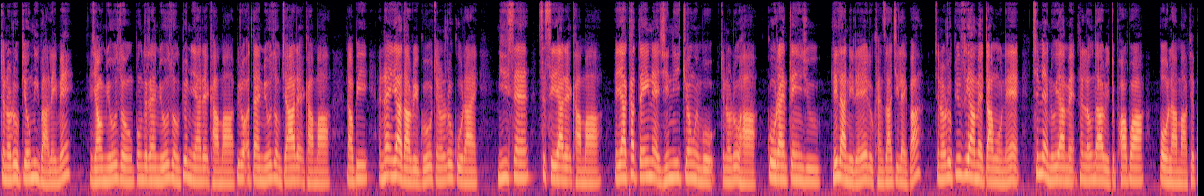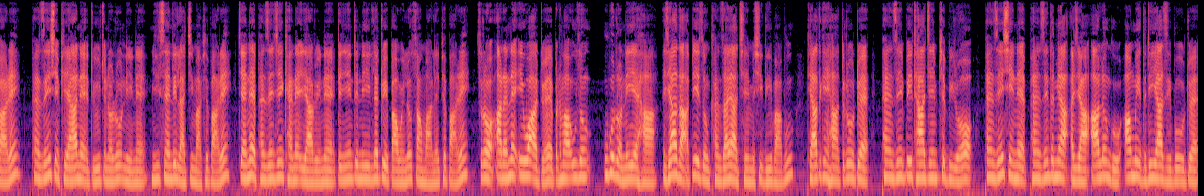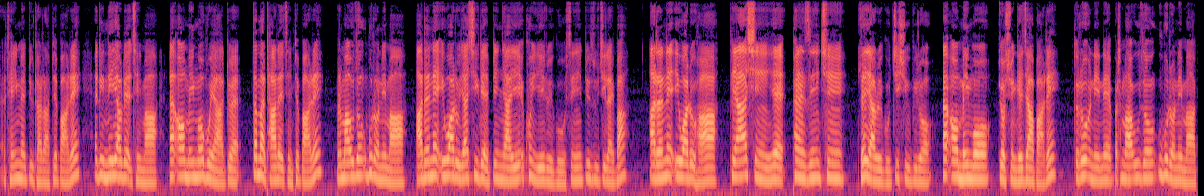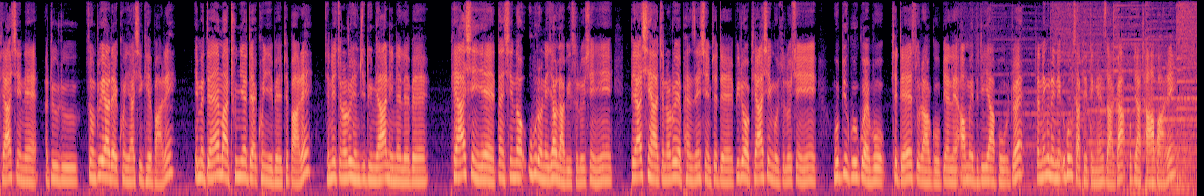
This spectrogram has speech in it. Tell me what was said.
ကျွန်တော်တို့ပြုံးမိပါလိမ့်မယ်။အယောင်မျိုးစုံပုံသဏ္ဍာန်မျိုးစုံတွေ့မြင်ရတဲ့အခါမှာပြီးတော့အတန်မျိုးစုံကြားတဲ့အခါမှာနောက်ပြီးအနက်အရသာတွေကိုကျွန်တော်တို့ကိုယ်တိုင်မြည်ဆန်းစစ်ဆေးရတဲ့အခါမှာအရာခတ်သိမ်းတဲ့ရင်းနှီးကျွမ်းဝင်ဖို့ကျွန်တော်တို့ဟာကိုယ်တိုင်သင်ယူလေ့လာနေတယ်လို့ခန်းစားကြည့်လိုက်ပါကျွန်တော်တို့ပြုစုရမယ့်တာဝန်နဲ့ချစ်မြတ်နိုးရမယ့်နှလုံးသားတွေတဖွာဖွာ ပေါ်လာမှာဖြစ်ပါတယ်။ဖန်ဆင်းရှင်ဖျားနဲ့အတူကျွန်တော်တို့အနေနဲ့မြည်ဆန်လေ့လာကြည့်မှာဖြစ်ပါတယ်။ကြံတဲ့ဖန်ဆင်းခြင်းခံတဲ့အရာတွေနဲ့တရင်တနည်းလက်တွေ့ပါဝင်လှုပ်ဆောင်မှာလည်းဖြစ်ပါတယ်။ဆိုတော့အာရန်နဲ့အေဝါအတွက်ပထမဦးဆုံးဥပုဒ္ဒောနေ့ရက်ဟာအရသာအပြည့်စုံခံစားရခြင်းမရှိသေးပါဘူး။ဖျားသခင်ဟာသူတို့အတွက်ဖန်ဆင်းပေးထားခြင်းဖြစ်ပြီးတော့ဖန်ဆင်းရှင်နဲ့ဖန်ဆင်းသမျှအရာအလုံးကိုအောက်မေ့တတိယစီဖို့အတွက်အထိမ့်မဲ့ပြုထားတာဖြစ်ပါတယ်။အဲ့ဒီနေ့ရောက်တဲ့အချိန်မှာအံ့ဩမိန်မောဖွယ်ရာအတွက် သတ်မှတ်ထားတဲ့အချိန်ဖြစ်ပါတယ်။ပထမအဦးဆုံးဥပုတော်နေ့မှာအာဒန်နဲ့အေဝါတို့ရရှိတဲ့ပညာရေးအခွင့်အရေးတွေကိုစင်ပြုစုကြည့်လိုက်ပါ။အာဒန်နဲ့အေဝါတို့ဟာဖျားရှင်ရဲ့ဖန်ဆင်းခြင်းလက်ရာတွေကိုကြည့်ရှုပြီးတော့အံ့ဩမိန်မောပျော်ရွှင်ခဲ့ကြပါတယ်။သူတို့အနေနဲ့ပထမဦးဆုံးဥပုတော်နေ့မှာဖျားရှင်နဲ့အတူတူဆုံတွေ့ရတဲ့အခွင့်ရရှိခဲ့ပါတယ်။အင်မတန်မှထူးမြတ်တဲ့အခွင့်အရေးပဲဖြစ်ပါတယ်။ယနေ့ကျွန်တော်တို့ယုံကြည်သူများအနေနဲ့လည်းပဲ ဖျားရှင်ရဲ့တန်ရှင်းသောဥပဒေနဲ့ရောက်လာပြီဆိုလို့ရှိရင်ဖျားရှင်ဟာကျွန်တော်တို့ရဲ့ဖန်ဆင်းရှင်ဖြစ်တယ်ပြီးတော့ဖျားရှင်ကိုဆိုလို့ရှိရင်ဝုပြုကူးကွယ်ဖို့ဖြစ်တယ်ဆိုတာကိုပြန်လည်အောက်မေ့တတိယဖို့အတွက်တနင်္ဂနွေနေ့ဥပုသ္စာဖြစ်တဲ့ငန်းစာကဖော်ပြထားပါတယ်။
